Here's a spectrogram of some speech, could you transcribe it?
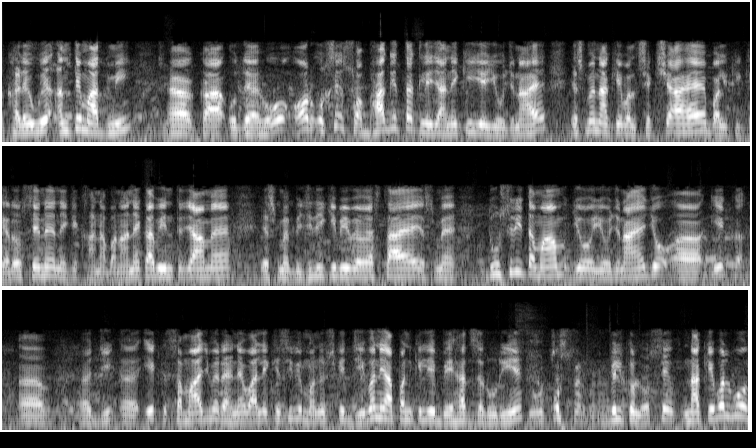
खड़े हुए अंतिम आदमी का उदय हो और उसे सौभाग्य तक ले जाने की ये योजना है। इसमें न केवल शिक्षा है बल्कि कैरोसिन है न कि खाना बनाने का भी इंतज़ाम है इसमें बिजली की भी व्यवस्था है इसमें दूसरी तमाम जो योजनाएँ जो एक एक समाज में रहने वाले किसी भी मनुष्य के जीवन यापन के लिए बेहद ज़रूरी है। उस, बिल्कुल उससे न केवल वो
